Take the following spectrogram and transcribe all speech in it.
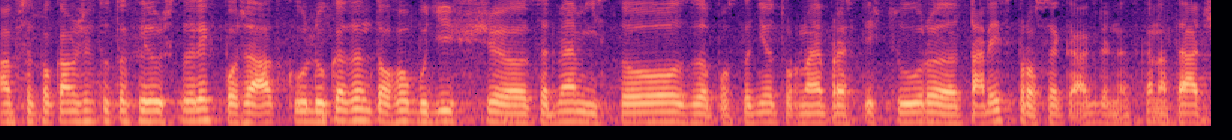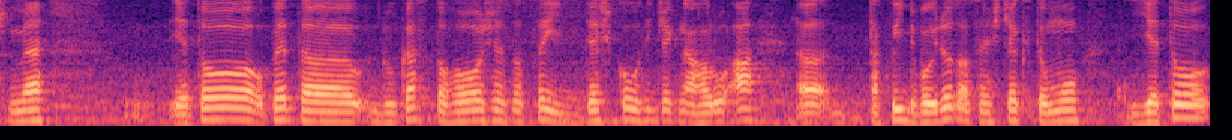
A předpokládám, že v tuto chvíli už je tady v pořádku. Důkazem toho budíš eh, sedmé místo z posledního turnaje Prestige Tour eh, tady z Proseka, kde dneska natáčíme je to opět eh, důkaz toho, že zase jdeš kouzíček nahoru a takový dvojdotaz ještě k tomu, je to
